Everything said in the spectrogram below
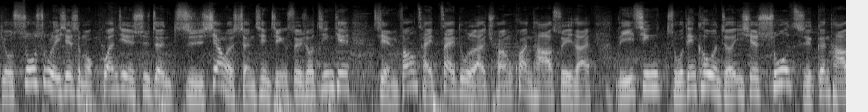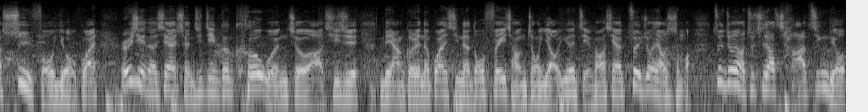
有说出了一些什么关？件事证指向了沈庆金，所以说今天检方才再度来传唤他，所以来厘清昨天柯文哲一些说辞跟他是否有关。而且呢，现在沈庆金跟柯文哲啊，其实两个人的关系呢都非常重要，因为检方现在最重要是什么？最重要就是要查金流，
